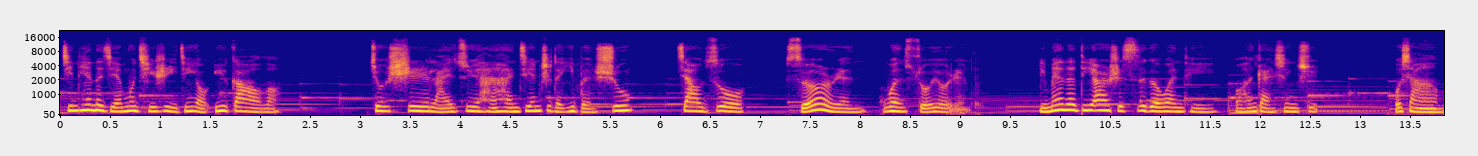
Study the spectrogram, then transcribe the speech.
今天的节目其实已经有预告了，就是来自韩寒监制的一本书，叫做《所有人问所有人》。里面的第二十四个问题，我很感兴趣。我想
